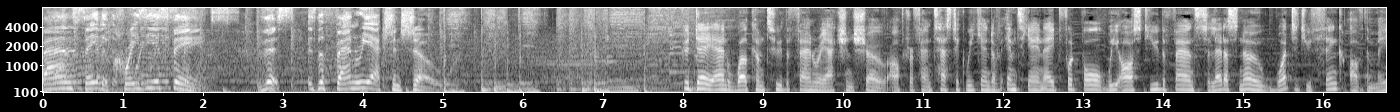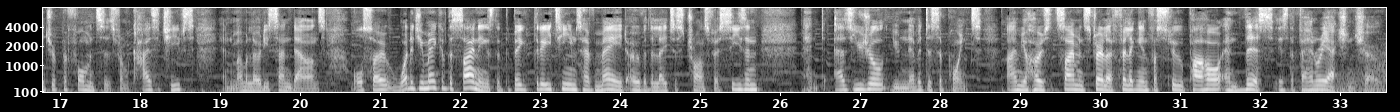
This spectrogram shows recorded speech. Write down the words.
fans say the craziest things. This is the Fan Reaction Show. Good day and welcome to the Fan Reaction Show. After a fantastic weekend of MTN 8 football, we asked you, the fans, to let us know what did you think of the major performances from Kaizer Chiefs and Mamelodi Sundowns. Also, what did you make of the signings that the big three teams have made over the latest transfer season? And as usual, you never disappoint. I'm your host, Simon Strela, filling in for Slu Paho, and this is the Fan Reaction Show.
